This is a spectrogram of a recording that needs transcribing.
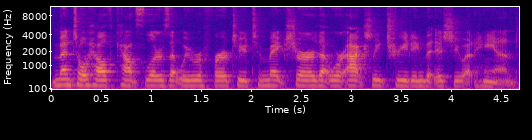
mental health counselors that we refer to to make sure that we're actually treating the issue at hand.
